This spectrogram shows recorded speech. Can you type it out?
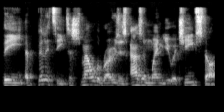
the ability to smell the roses as and when you achieve stuff,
